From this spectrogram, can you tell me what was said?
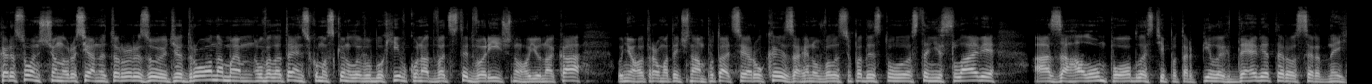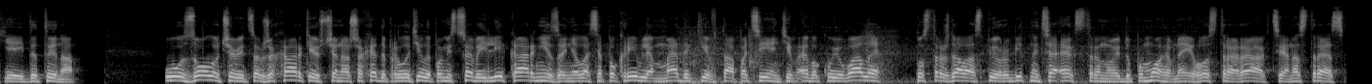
Херсонщину росіяни тероризують дронами. У Велетенському скинули вибухівку на 22-річного юнака. У нього травматична ампутація руки. Загинув велосипедист у Станіславі. А загалом по області потерпілих дев'ятеро. Серед них є й дитина. У Золочеві, це вже Харківщина. Шахеди прилетіли по місцевій лікарні. Зайнялася покрівля. Медиків та пацієнтів евакуювали. Постраждала співробітниця екстреної допомоги. В неї гостра реакція на стрес.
